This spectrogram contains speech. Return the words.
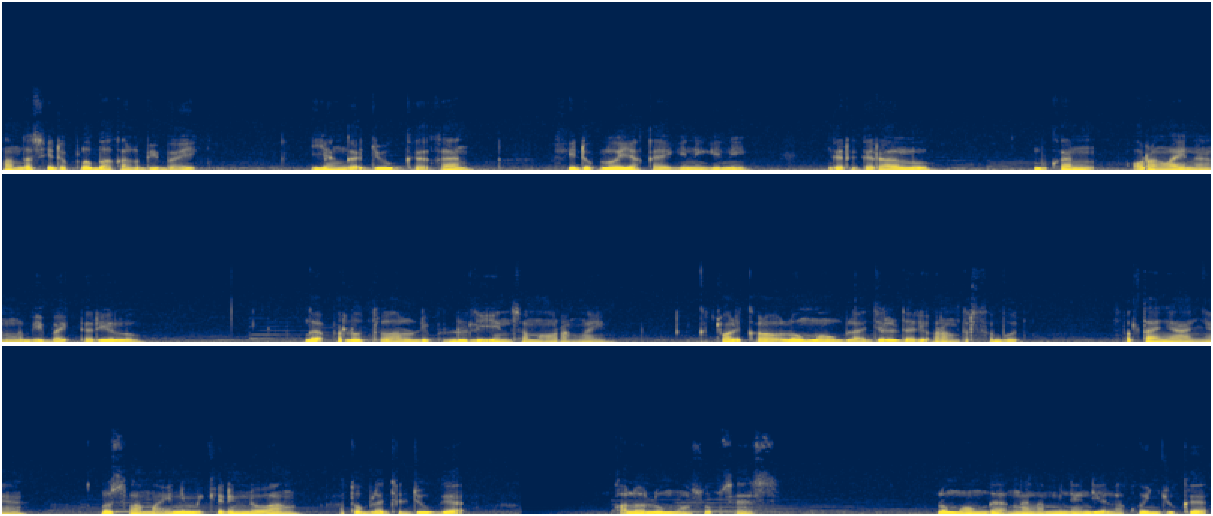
lantas hidup lo bakal lebih baik. Ya nggak juga kan? Hidup lo ya kayak gini-gini gara-gara lo. Bukan orang lain yang lebih baik dari lo. Nggak perlu terlalu dipeduliin sama orang lain kecuali kalau lu mau belajar dari orang tersebut. Pertanyaannya, lu selama ini mikirin doang atau belajar juga? Kalau lu mau sukses, lu mau nggak ngalamin yang dia lakuin juga,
